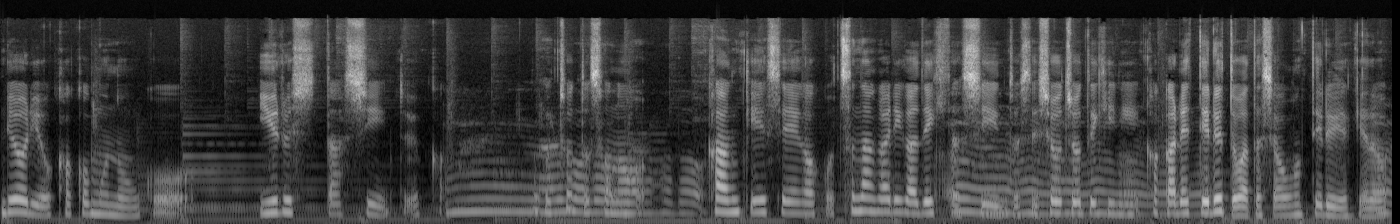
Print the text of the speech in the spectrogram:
料理を囲むのをこう許したシーンというか、なんかちょっとそのの関係性がこうつながりができたシーンとして象徴的に書かれてると私は思ってるんやけど、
